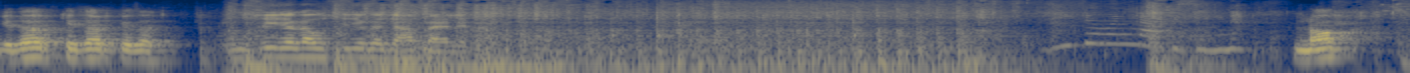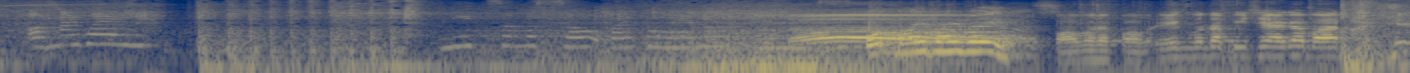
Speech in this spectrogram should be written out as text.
किधर किधर किधर? उसी जगह उसी जगह जहाँ पहले था। नॉक. ओ भाई भाई भाई। पावर है पावर एक बंदा पीछे आ गया बाहर। से.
